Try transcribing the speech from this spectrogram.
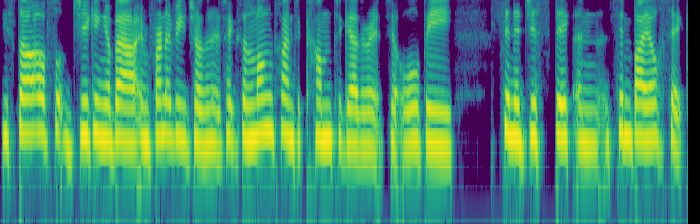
You start off sort of jigging about in front of each other, and it takes a long time to come together and it to all be synergistic and symbiotic.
